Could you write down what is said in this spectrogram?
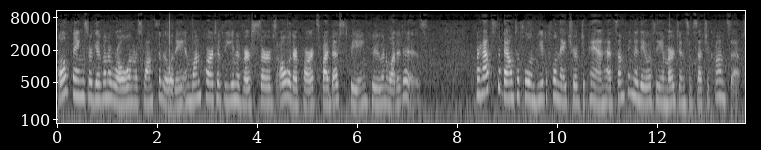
All things are given a role and responsibility, and one part of the universe serves all other parts by best being who and what it is. Perhaps the bountiful and beautiful nature of Japan had something to do with the emergence of such a concept.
